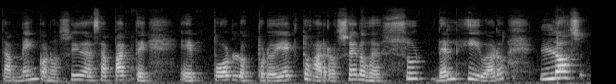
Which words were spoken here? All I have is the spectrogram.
también conocida esa parte eh, por los proyectos arroceros del sur del Jíbaro, los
